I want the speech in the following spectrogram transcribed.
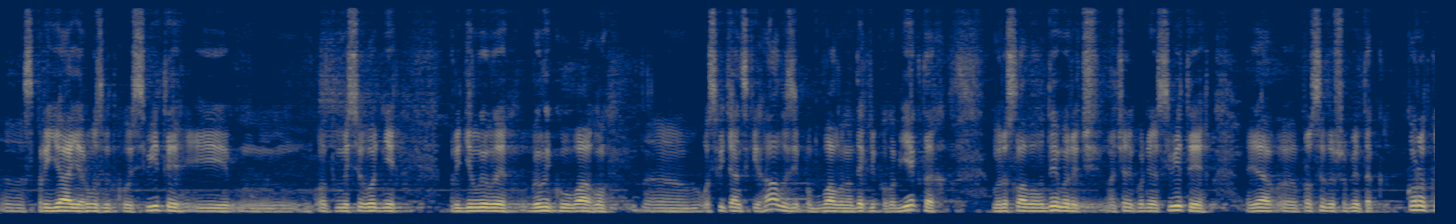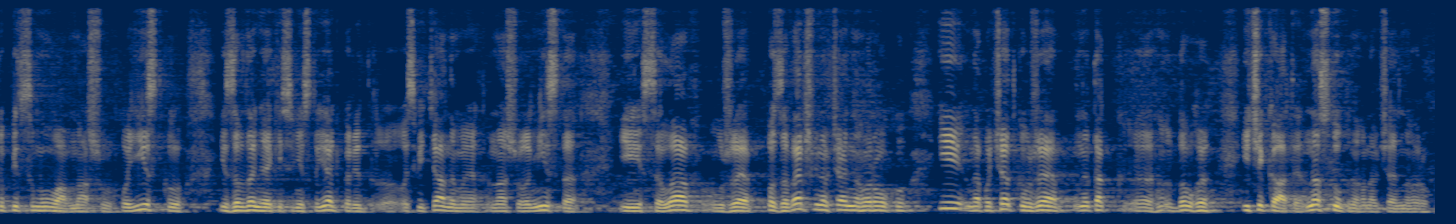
е, сприяє розвитку освіти. І от ми сьогодні приділили велику увагу е, освітянській галузі, побували на декількох об'єктах. Мирослав Володимирович, начальник управління освіти, я е, просив, щоб він так коротко підсумував нашу поїздку і завдання, які сьогодні стоять перед е, освітянами нашого міста і села вже по завершенню навчального року, і на початку вже не так довго і чекати наступного навчального року.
